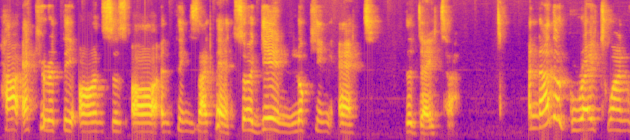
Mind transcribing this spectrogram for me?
how accurate the answers are, and things like that. So, again, looking at the data. Another great one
